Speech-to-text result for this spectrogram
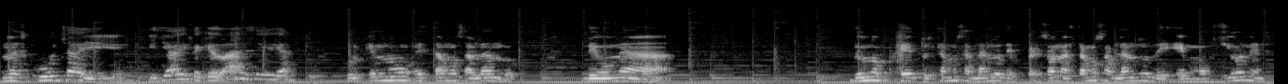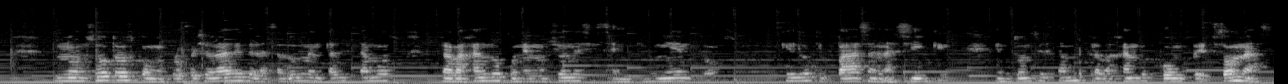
no escucha y, ya, y se quedó, ah, sí, ya. Porque no estamos hablando de una de un objeto, estamos hablando de personas, estamos hablando de emociones. Nosotros como profesionales de la salud mental estamos trabajando con emociones y sentimientos. ¿Qué es lo que pasa en la psique? Entonces estamos trabajando con personas.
